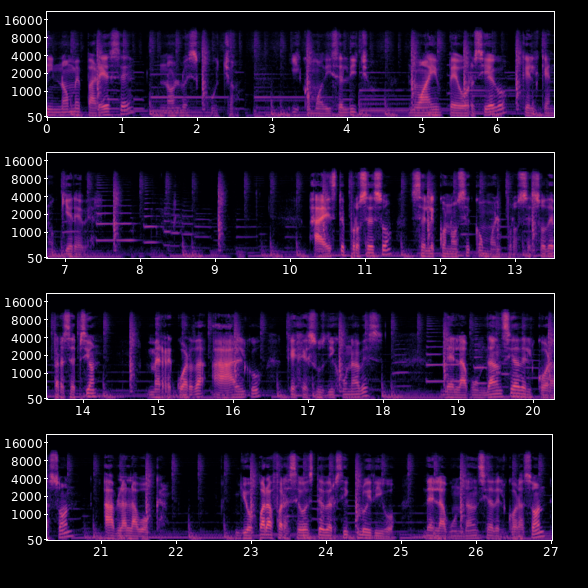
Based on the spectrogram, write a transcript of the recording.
Si no me parece, no lo escucho. Y como dice el dicho, no hay peor ciego que el que no quiere ver. A este proceso se le conoce como el proceso de percepción. Me recuerda a algo que Jesús dijo una vez. De la abundancia del corazón habla la boca. Yo parafraseo este versículo y digo, de la abundancia del corazón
